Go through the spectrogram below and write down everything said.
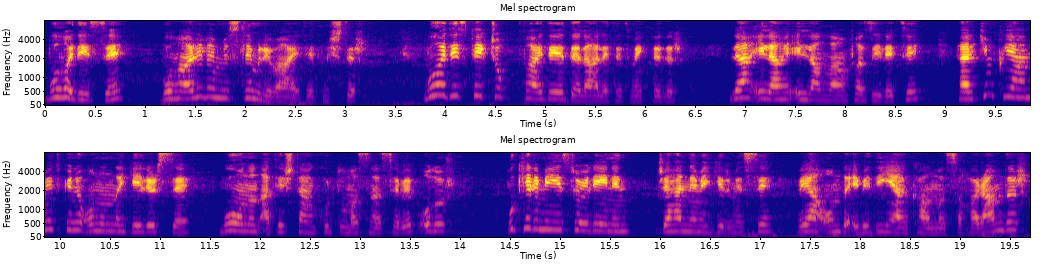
Bu hadisi Buhari ve Müslim rivayet etmiştir. Bu hadis pek çok faydaya delalet etmektedir. La ilahe illallah'ın fazileti, her kim kıyamet günü onunla gelirse bu onun ateşten kurtulmasına sebep olur. Bu kelimeyi söyleyenin cehenneme girmesi veya onda ebediyen kalması haramdır.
